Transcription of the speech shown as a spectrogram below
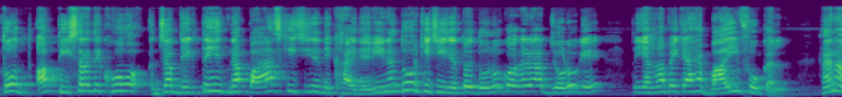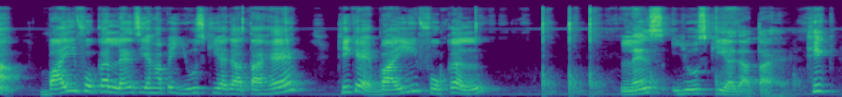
तो अब तीसरा देखो, जब देखते हैं ना पास की चीज़ें दिखाई दे रही है, ना दूर की चीज़ें तो दोनों को अगर आप जोड़ोगे तो यहाँ पे क्या है? बाई है ना? बाई फोकल लेंस यहाँ पे यूज़ किया जाता है, ठीक है? बाई फोकल लेंस यूज़ किया जाता है, ठीक?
